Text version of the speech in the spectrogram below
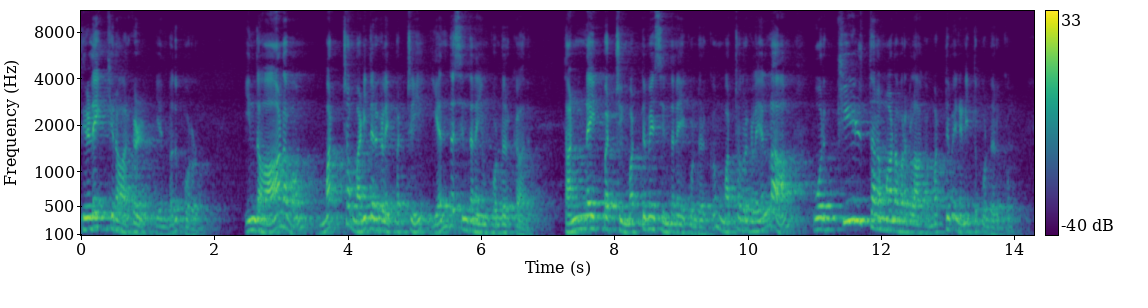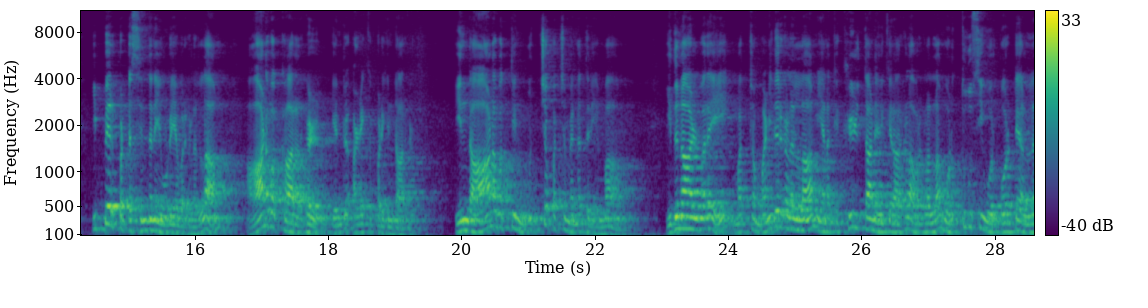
திளைக்கிறார்கள் என்பது பொருள். இந்த ஆணவம் மற்ற மனிதர்களை பற்றி எந்த சிந்தனையும் கொண்டிருக்காது. தன்னை பற்றி மட்டுமே சிந்தனையை கொண்டிருக்கும். மற்றவர்களை எல்லாம் ஒரு கீழ்த்தரமானவர்களாக மட்டுமே நினைத்து கொண்டிருக்கும். இப்பேற்பட்ட சிந்தனை உடையவர்கள் எல்லாம் ஆணவக்காரர்கள் என்று அழைக்கப்படுகின்றார்கள். இந்த ஆணவத்தின் உச்சபட்சம் என்ன தெரியுமா? இது நாள் வரை மற்ற மனிதர்களெல்லாம் எனக்கு கீழ்த்தான் இருக்கிறார்கள். அவர்களெல்லாம் ஒரு தூசி ஒரு பொருட்டே அல்ல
